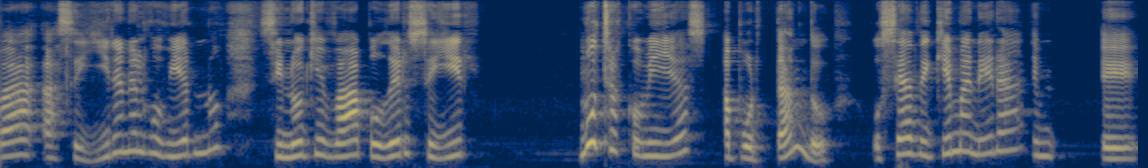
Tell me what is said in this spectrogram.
va a seguir en el gobierno, sino que va a poder seguir, muchas comillas, aportando. O sea, de qué manera em, eh,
